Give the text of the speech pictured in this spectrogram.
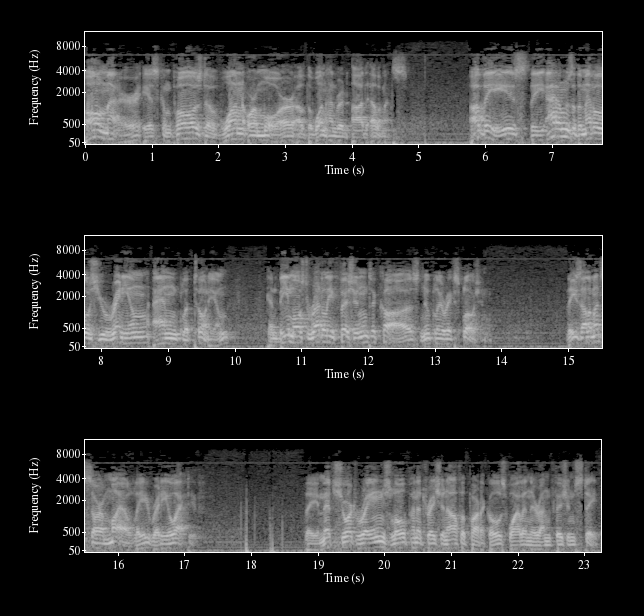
All matter is composed of one or more of the 100 odd elements. Of these, the atoms of the metals uranium and plutonium can be most readily fissioned to cause nuclear explosion. These elements are mildly radioactive. They emit short-range, low-penetration alpha particles while in their unfissioned state.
